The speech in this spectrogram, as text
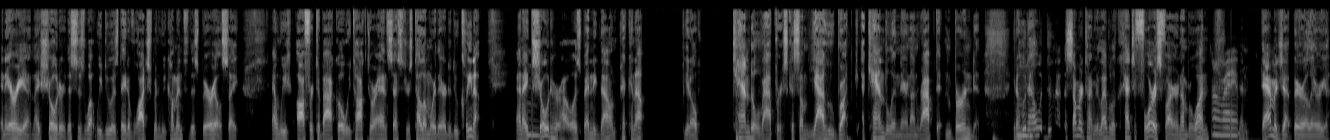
an area and I showed her this is what we do as native watchmen. We come into this burial site and we offer tobacco, we talk to our ancestors, tell them we're there to do cleanup. And I Mm. showed her how I was bending down, picking up, you know, candle wrappers because some Yahoo brought a candle in there and unwrapped it and burned it. You know, who the Mm. hell would do that in the summertime? You're liable to catch a forest fire, number one All right. and damage that burial area.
